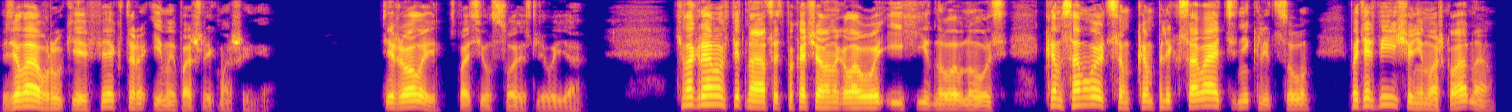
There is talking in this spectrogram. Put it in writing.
взяла в руки эффектор, и мы пошли к машине. «Тяжелый?» — спросил совестливый я. «Килограммов пятнадцать», — покачала на головой и хидно улыбнулась. «Комсомольцам комплексовать не к лицу. Потерпи еще немножко, ладно?»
